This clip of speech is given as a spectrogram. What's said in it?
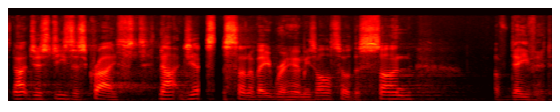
He's not just Jesus Christ, not just the son of Abraham, he's also the son of David.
